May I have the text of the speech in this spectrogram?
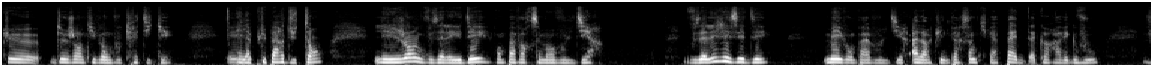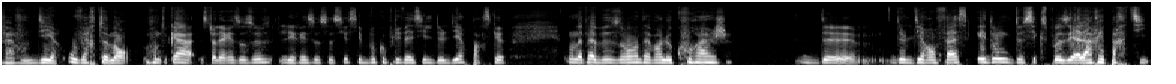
que de gens qui vont vous critiquer. Et la plupart du temps, les gens que vous allez aider vont pas forcément vous le dire. Vous allez les aider, mais ils vont pas vous le dire. Alors qu'une personne qui va pas être d'accord avec vous va vous le dire ouvertement. En tout cas, sur les réseaux, les réseaux sociaux, c'est beaucoup plus facile de le dire parce que on n'a pas besoin d'avoir le courage de, de le dire en face et donc de s'exposer à la répartie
